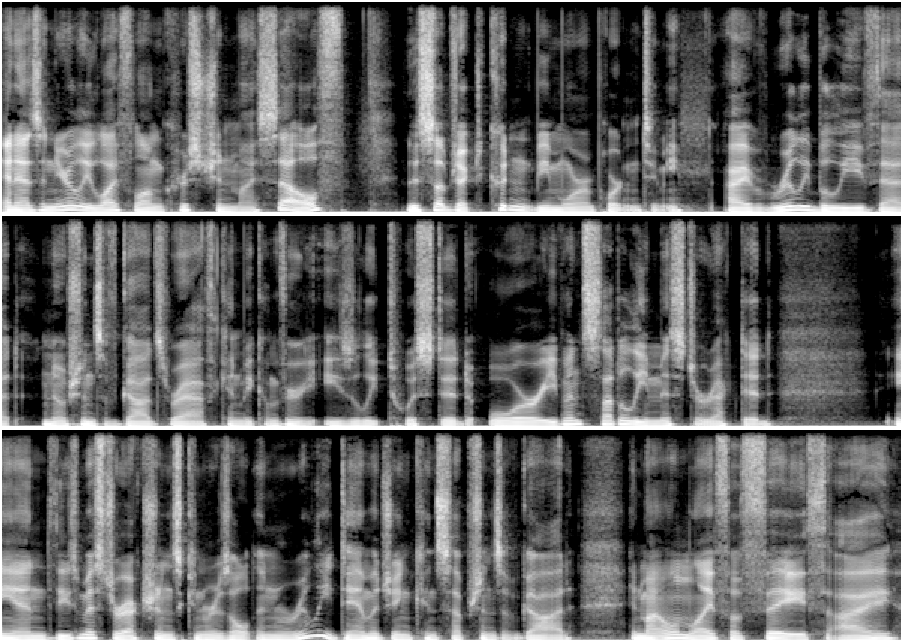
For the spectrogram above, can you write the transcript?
And as a nearly lifelong Christian myself, this subject couldn't be more important to me. I really believe that notions of God's wrath can become very easily twisted or even subtly misdirected. And these misdirections can result in really damaging conceptions of God. In my own life of faith, I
